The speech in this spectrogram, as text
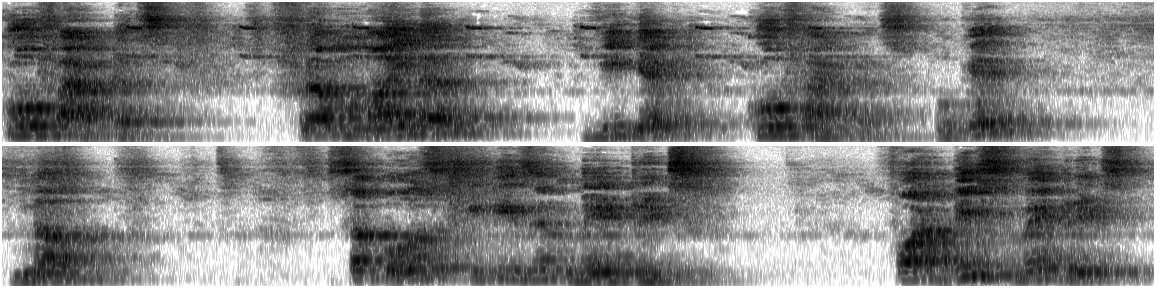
cofactors from minor, we get cofactors. Okay. Now, suppose it is a matrix. For this matrix,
